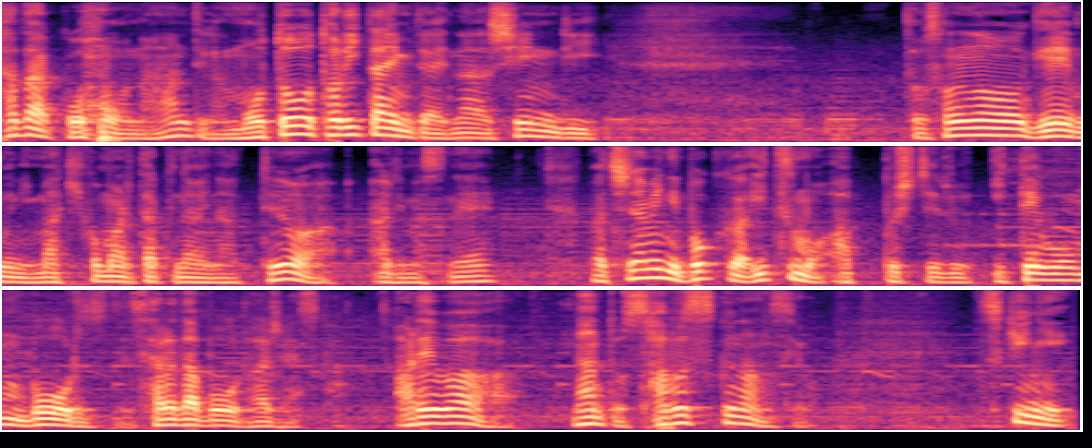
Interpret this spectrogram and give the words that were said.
ただこう何て言うか元を取りたいみたいな心理とそのゲームに巻き込まれたくないなっていうのはありますね、まあ、ちなみに僕がいつもアップしてるイテウォンボールズでサラダボールあるじゃないですか。あれはなんとサブスクなんですよ。月に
